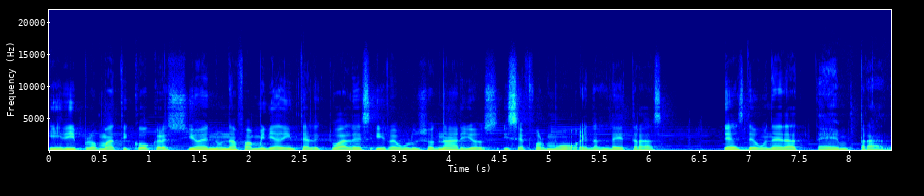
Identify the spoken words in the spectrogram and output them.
y diplomático, creció en una familia de intelectuales y revolucionarios y se formó en las letras desde una edad temprana.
